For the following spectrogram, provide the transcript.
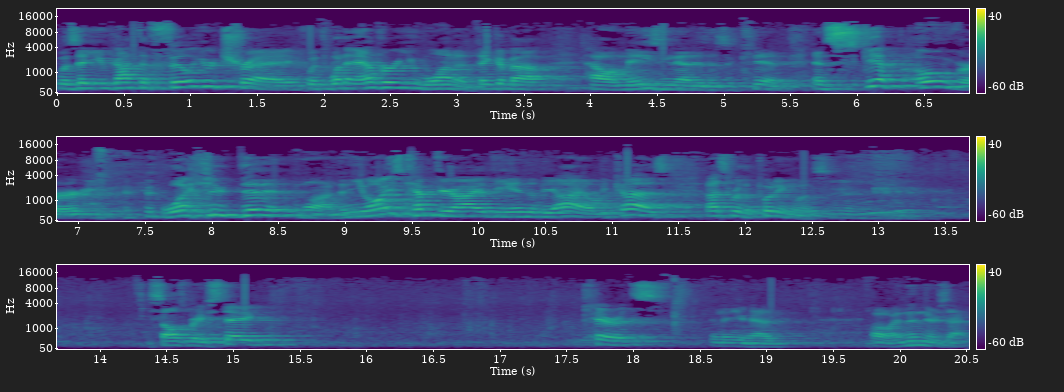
was that you got to fill your tray with whatever you wanted. Think about how amazing that is as a kid. And skip over what you didn't want. And you always kept your eye at the end of the aisle because that's where the pudding was. Mm-hmm. Salisbury steak, carrots, and then you had, oh, and then there's that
